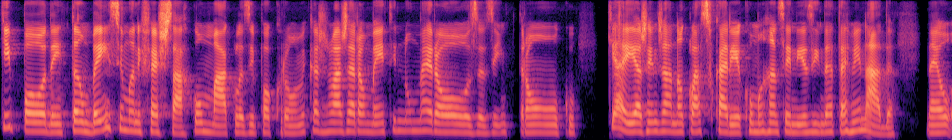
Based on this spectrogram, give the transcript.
que podem também se manifestar com máculas hipocrômicas, mas geralmente numerosas, em tronco, que aí a gente já não classificaria como hanseníase indeterminada. Né? O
